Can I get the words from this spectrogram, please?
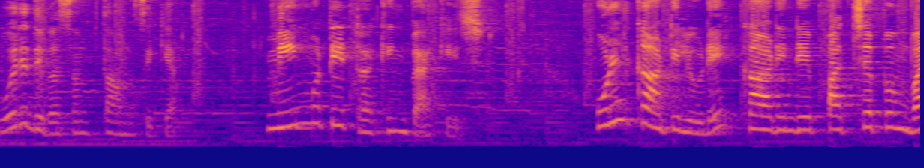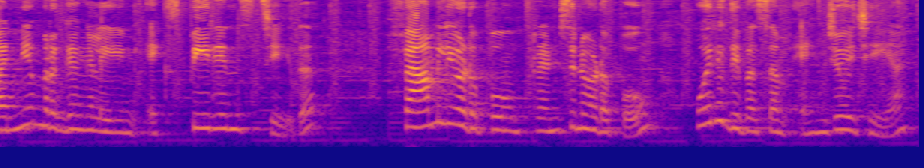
ഒരു ദിവസം താമസിക്കാം. മീൻമുട്ടി ട്രക്കിംഗ് പാക്കേജ്. ഉൾക്കാട്ടിലൂടെ കാടിന്റെ പച്ചപ്പും വന്യമൃഗങ്ങളെയും എക്സ്പീരിയൻസ് ചെയ്ത് ഫാമിലിയോടൊപ്പവും ഫ്രണ്ട്സിനോടൊപ്പവും ഒരു ദിവസം എൻജോയ് ചെയ്യാൻ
